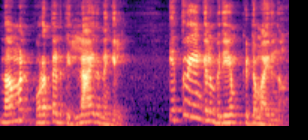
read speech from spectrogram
നമ്മൾ പുറത്തെടുത്തില്ലായിരുന്നെങ്കിൽ ഇത്രയെങ്കിലും വിജയം കിട്ടുമായിരുന്നു?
